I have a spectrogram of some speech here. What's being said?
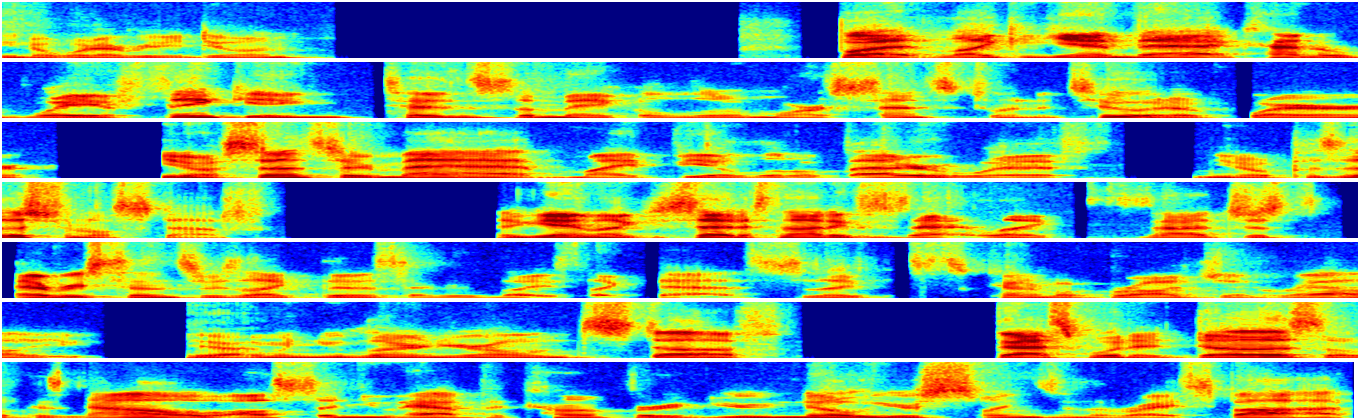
you know, whatever you're doing? But like, again, that kind of way of thinking tends to make a little more sense to an intuitive where, you know, sensor Matt might be a little better with, you know, positional stuff. Again, like you said, it's not exact, like, it's not just every sensor's like this, everybody's like that. So like, it's kind of a broad generality. Yeah. And when you learn your own stuff, that's what it does. So, because now all of a sudden you have the comfort, you know your swing's in the right spot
